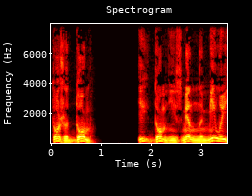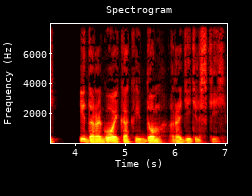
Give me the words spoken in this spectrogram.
тоже дом, и дом неизменно милый и дорогой, как и дом родительский.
